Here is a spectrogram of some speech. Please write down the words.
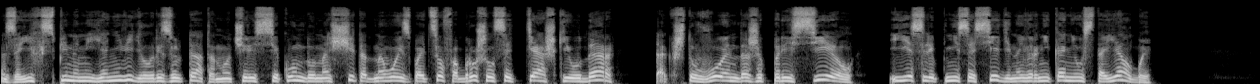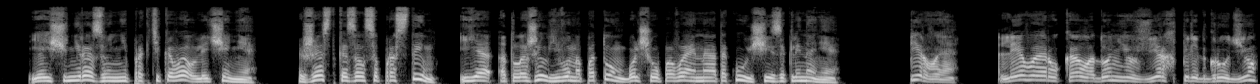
За их спинами я не видел результата, но через секунду на щит одного из бойцов обрушился тяжкий удар, так что воин даже присел, и если б не соседи, наверняка не устоял бы. Я еще ни разу не практиковал лечение. Жест казался простым, и я отложил его на потом, больше уповая на атакующие заклинания. Первое. Левая рука ладонью вверх перед грудью.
